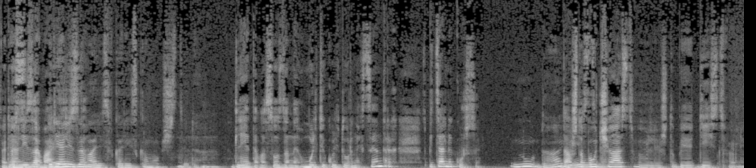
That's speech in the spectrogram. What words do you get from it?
реализовались, реализовались да? в корейском обществе. Да. Для этого созданы в мультикультурных центрах специальные курсы. Ну да. Да, есть, чтобы да. участвовали, чтобы действовали.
